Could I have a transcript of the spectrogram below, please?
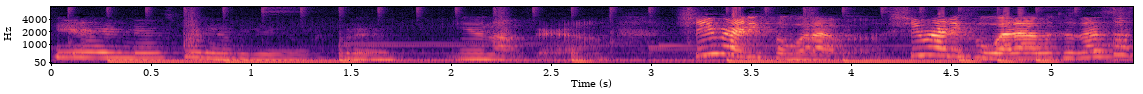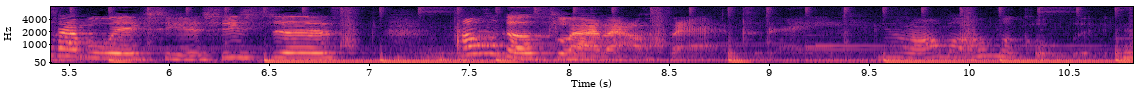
Yeah, nice. Whatever, girl. Whatever. you know girl she ready for whatever she ready for whatever because that's the type of wig she is she's just i'm gonna go slide outside today you know i'm a, I'm a cool my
